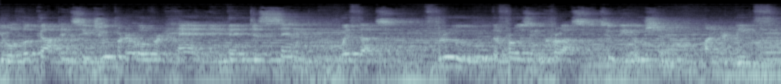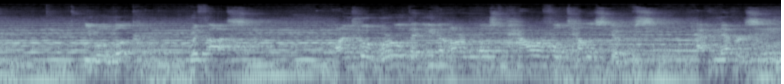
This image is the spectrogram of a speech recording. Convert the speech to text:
You will look up and see Jupiter overhead and then descend with us through the frozen crust to the ocean underneath. You will look with us onto a world that even our most powerful telescopes have never seen.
